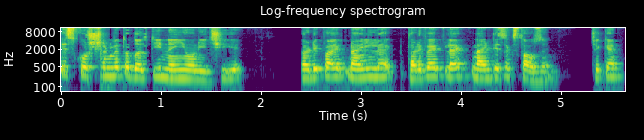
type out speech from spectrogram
इस क्वेश्चन में तो गलती नहीं होनी चाहिए। Thirty five nine lakh thirty five lakh ninety six thousand ठीक है?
